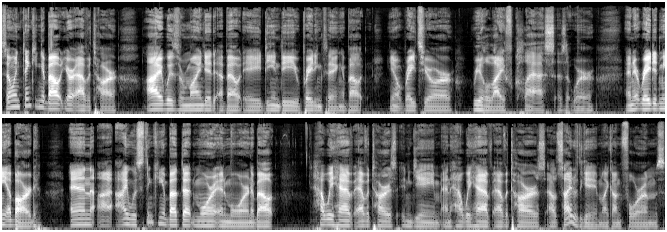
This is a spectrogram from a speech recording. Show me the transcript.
So in thinking about your avatar, I was reminded about a D&D rating thing about you know, rates your real life class, as it were. And it rated me a bard. And I, I was thinking about that more and more and about how we have avatars in game and how we have avatars outside of the game, like on forums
